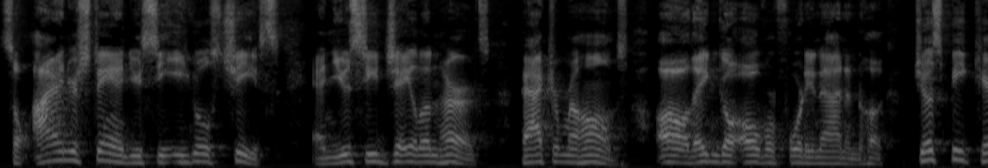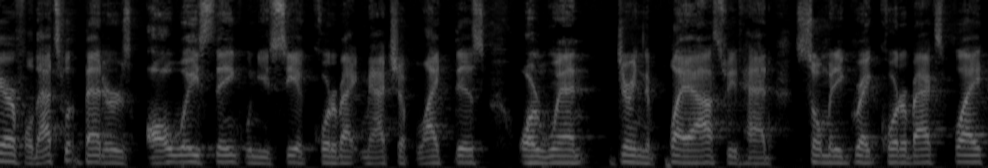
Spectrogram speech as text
So I understand you see Eagles Chiefs and you see Jalen Hurts, Patrick Mahomes. Oh, they can go over 49 and the hook. Just be careful. That's what bettors always think when you see a quarterback matchup like this, or when during the playoffs we've had so many great quarterbacks play.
